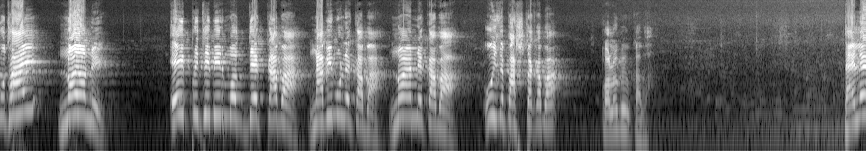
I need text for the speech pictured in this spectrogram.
কোথায়? নয়নে। এই পৃথিবীর মধ্যে কাবা নাবিমূলে কাবা, নয়নে কাবা। ওই যে পাঁচটা কাবা কলবেও কাবা। তাইলে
